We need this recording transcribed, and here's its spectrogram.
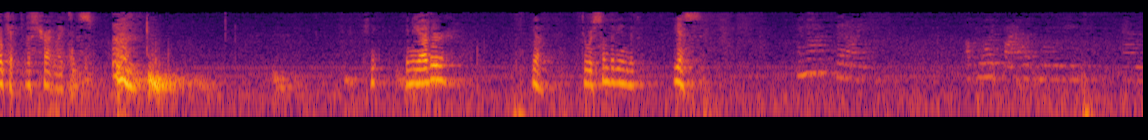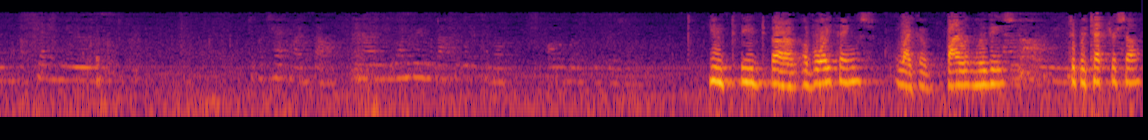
Okay, let's try it like this. Any- other? Yeah, there was somebody in the. Yes. I noticed that I avoid violent movies and upsetting news to protect myself. And I'm wondering about the wisdom of all of those decisions. You, you uh, avoid things like uh, violent movies to protect yourself?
